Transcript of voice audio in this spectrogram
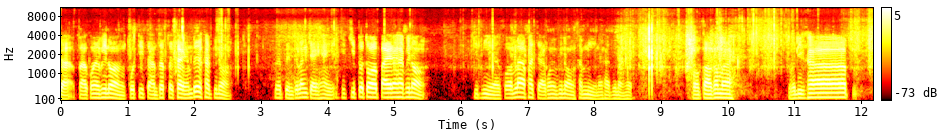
ก็ฝากไว้พี่น้องกดติดตามซับสไครต์เด้อครับพี่น้องเพื่อเป็นกำลังใจให้คลิปต่อๆไปนะครับ พี่น้องคลิปนี้ก็ขอลาพระจากพี่น้องซ้ำนี้นะครับ พี่น้องครับขอกล่าวเข้ามา สวัสดีครับ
